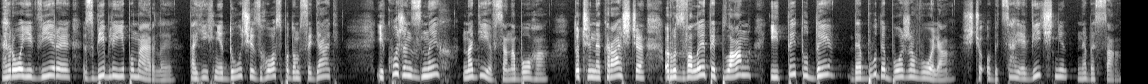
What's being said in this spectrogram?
Герої віри з Біблії померли, та їхні душі з Господом сидять. І кожен з них надіявся на Бога. То чи не краще розвалити план і йти туди, де буде Божа воля, що обіцяє вічні небеса?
